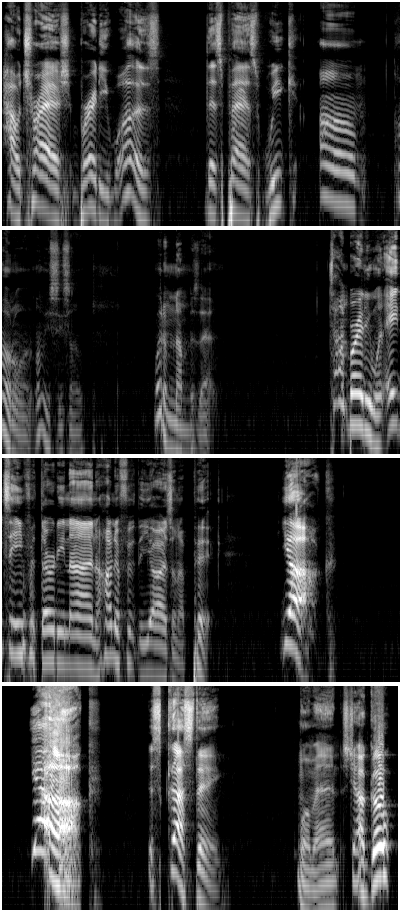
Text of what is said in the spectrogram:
how trash Brady was this past week, um, hold on, let me see some. Where them numbers at? Tom Brady went 18 for 39, 150 yards on a pick. Yuck. Yuck. Disgusting. Come on, man. It's y'all goat.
